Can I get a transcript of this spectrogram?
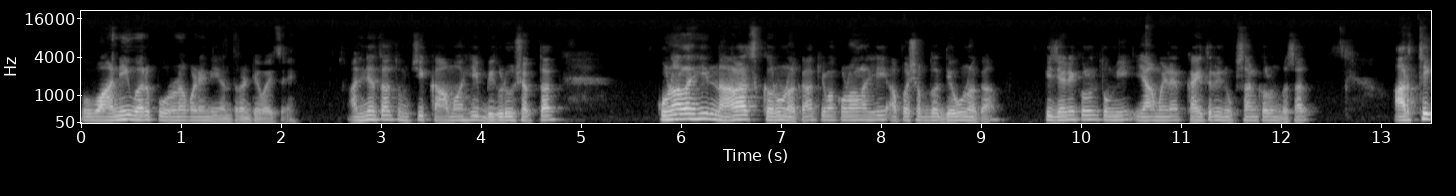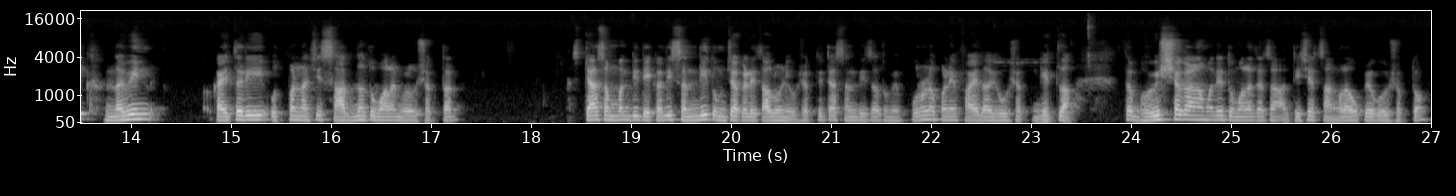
वाणीवर पूर्णपणे नियंत्रण ठेवायचं आहे. अन्यथा तुमची कामं ही बिघडू शकतात. कोणालाही नाराज करू नका किंवा कोणालाही अपशब्द देऊ नका की जेणेकरून तुम्ही या महिन्यात काहीतरी नुकसान करून बसाल. आर्थिक नवीन काहीतरी उत्पन्नाची साधनं तुम्हाला मिळू शकतात. त्या संबंधित एखादी संधी तुमच्याकडे चालून येऊ शकते. त्या संधीचा तुम्ही पूर्णपणे फायदा घेऊ शक घेतला तर भविष्यकाळामध्ये तुम्हाला त्याचा अतिशय चांगला उपयोग होऊ शकतो.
